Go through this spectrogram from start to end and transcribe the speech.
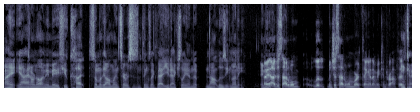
I yeah, I don't know. I mean, maybe if you cut some of the online services and things like that, you'd actually end up not losing money. I I mean, I just add one. Just add one more thing, and then we can drop it. okay.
